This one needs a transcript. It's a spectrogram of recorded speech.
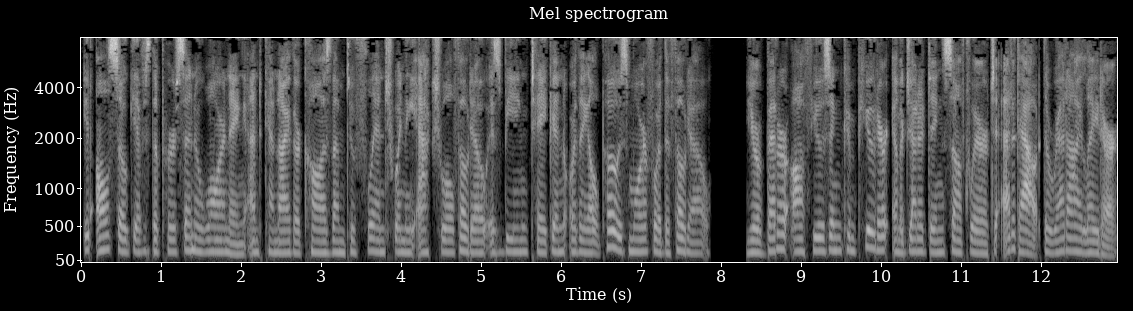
it also gives the person a warning and can either cause them to flinch when the actual photo is being taken or they'll pose more for the photo. You're better off using computer image editing software to edit out the red eye later.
